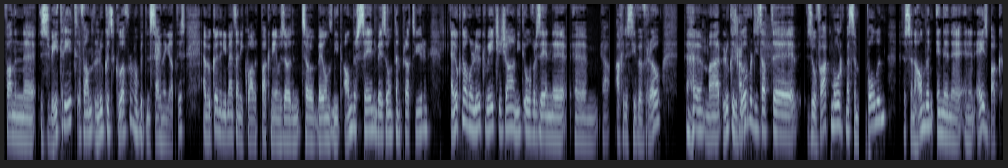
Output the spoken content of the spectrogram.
van een uh, zweetreed van Lucas Glover. We moeten zeggen dat dat is. En we kunnen die mensen niet kwalijk pak nemen. Zouden, het zou bij ons niet anders zijn bij zo'n temperaturen. En ook nog een leuk weetje, Jean, niet over zijn uh, um, ja, agressieve vrouw. maar Lucas Glover die zat zo vaak mogelijk met zijn pollen, dus zijn handen, in een, in een ijsbak.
